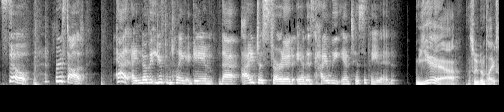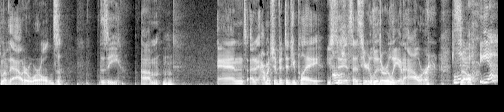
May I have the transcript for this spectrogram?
So, first off, Pat, I know that you've been playing a game that I just started and is highly anticipated. Yeah. So we've been playing some of the Outer Worlds, the Z. Um, And uh, how much of it did you play? You say it says here literally an hour. So yep.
